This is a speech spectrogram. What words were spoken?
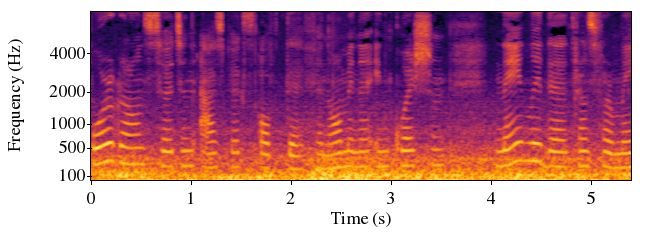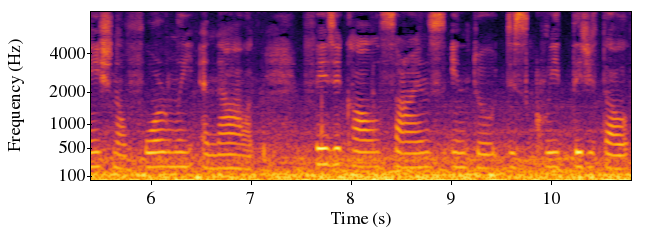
foregrounds certain aspects of the phenomena in question, namely the transformation of formerly analog physical signs into discrete digital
